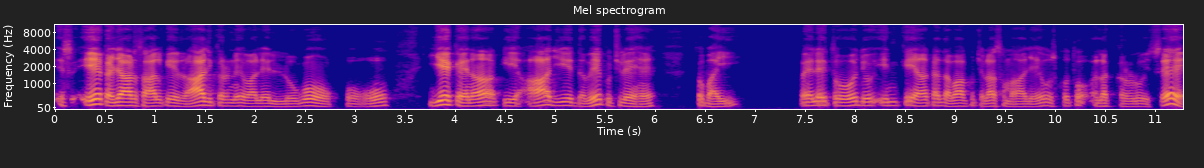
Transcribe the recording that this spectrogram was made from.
اس ایک ہزار سال کے راج کرنے والے لوگوں کو یہ کہنا کہ آج یہ دبے کچلے ہیں تو بھائی پہلے تو جو ان کے یہاں کا دبا کچلا سماج ہے، اس کو تو الگ کر لو اس سے۔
